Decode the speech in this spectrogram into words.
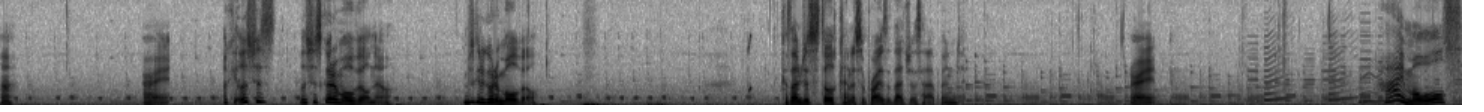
huh. Alright. Okay, let's just let's just go to Moleville now. I'm just gonna go to Moleville. Because I'm just still kind of surprised that that just happened. Alright. Hi, moles.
